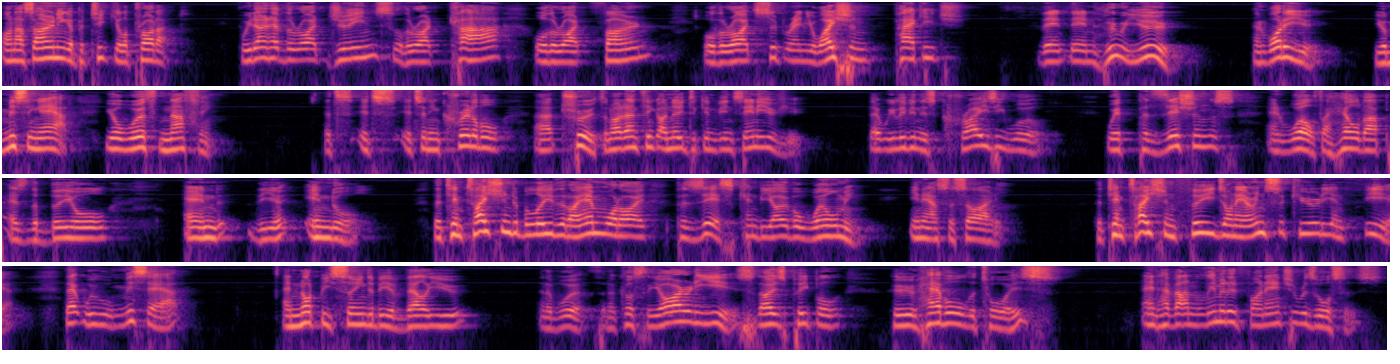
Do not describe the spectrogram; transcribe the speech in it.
on us owning a particular product. If we don't have the right jeans or the right car or the right phone or the right superannuation package, then, then who are you? And what are you? You're missing out. You're worth nothing. It's, it's, it's an incredible uh, truth. And I don't think I need to convince any of you that we live in this crazy world where possessions and wealth are held up as the be all and the end all. The temptation to believe that I am what I possess can be overwhelming in our society. The temptation feeds on our insecurity and fear that we will miss out and not be seen to be of value and of worth. And of course, the irony is those people who have all the toys and have unlimited financial resources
